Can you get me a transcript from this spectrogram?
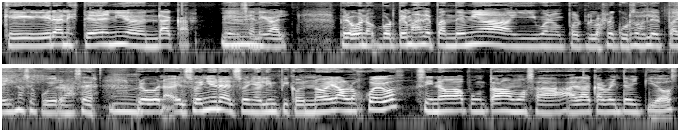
que eran este año en Dakar. En Senegal. Pero bueno, por temas de pandemia y bueno, por los recursos del país no se pudieron hacer. Pero bueno, el sueño era el sueño olímpico, no eran los Juegos, sino apuntábamos a, Dakar 2022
